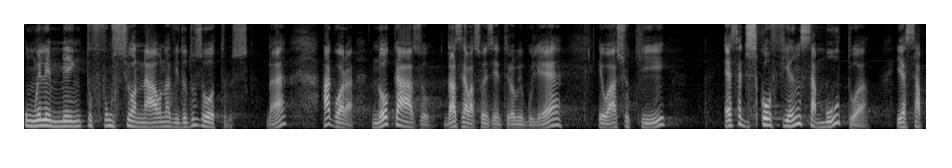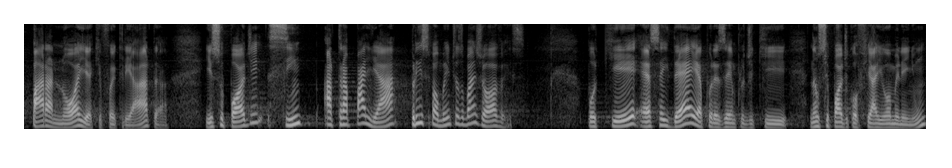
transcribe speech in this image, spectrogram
um elemento funcional na vida dos outros. Né? Agora, no caso das relações entre homem e mulher, eu acho que essa desconfiança mútua e essa paranoia que foi criada, isso pode sim atrapalhar principalmente os mais jovens porque essa ideia, por exemplo, de que não se pode confiar em homem nenhum,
